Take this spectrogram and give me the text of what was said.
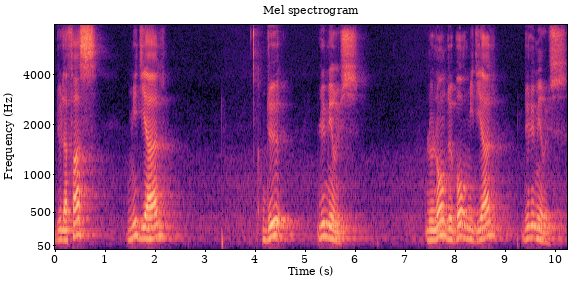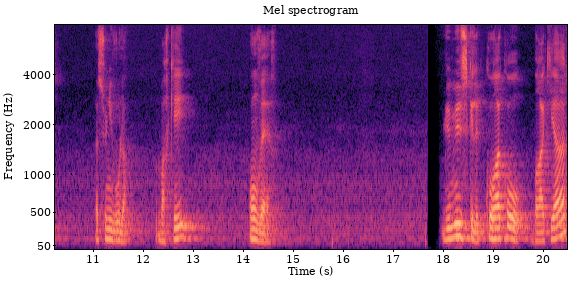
de la face médiale de l'humérus, le long de bord médial de l'humérus, à ce niveau-là, marqué en vert. Le muscle coraco-brachial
